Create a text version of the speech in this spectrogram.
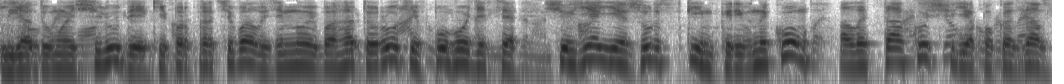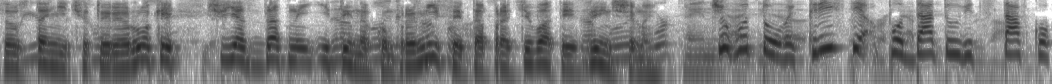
Я думаю, що люди, які пропрацювали зі мною багато років, погодяться, що я є жорстким керівником, але також що я показав за останні чотири роки, що я здатний іти на компроміси та працювати з іншими. Чи готовий Крісті подати у відставку?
